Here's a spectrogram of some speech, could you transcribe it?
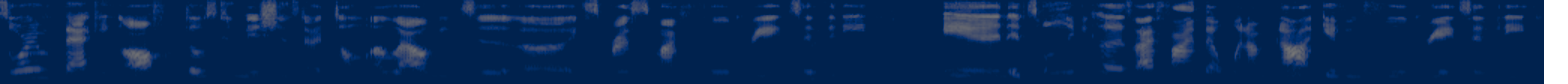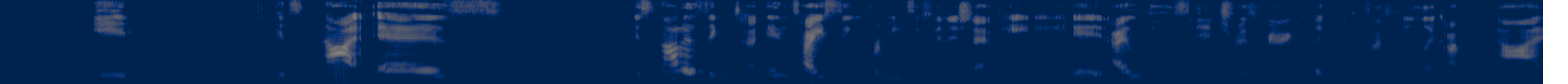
sort of backing off of those commissions that don't allow me to uh, express my full creativity. And it's only because I find that when I'm not giving full creativity, it it's not as it's not as enticing for me to finish that mm. painting. It I lose interest very quick because I feel like I'm not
